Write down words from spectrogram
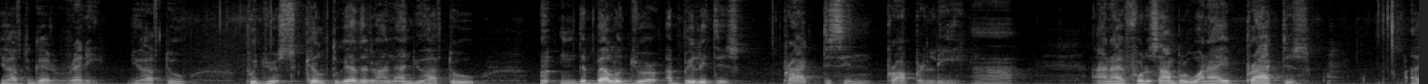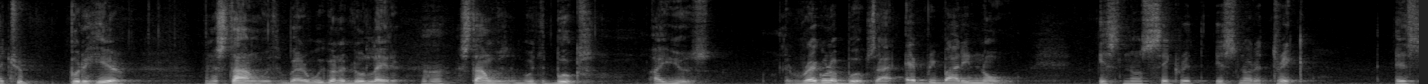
You have to get ready. You have to put your skill together and, and you have to develop your abilities practicing properly. And I, for example, when I practice, I should put it here on a stand with, but we're gonna do it later. Uh-huh. Stand with, with the books I use, the regular books that everybody know. It's no secret. It's not a trick. It's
